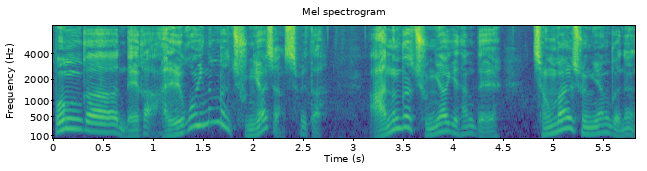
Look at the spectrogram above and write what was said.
뭔가 내가 알고 있는 건 중요하지 않습니다. 아는 건 중요하긴 한데 정말 중요한 거는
